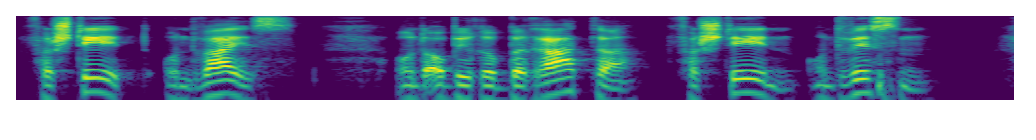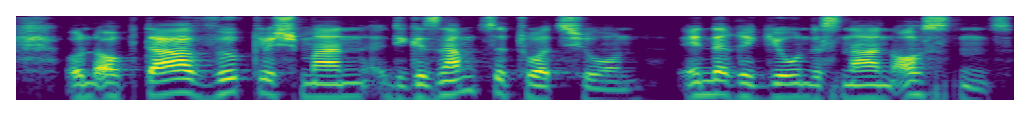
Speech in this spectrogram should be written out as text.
versteht und weiß und ob ihre Berater verstehen und wissen und ob da wirklich man die Gesamtsituation in der Region des Nahen Ostens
